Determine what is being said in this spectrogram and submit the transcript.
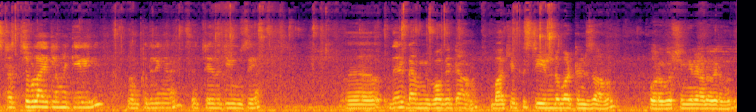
സ്ട്രെച്ചബിൾ ആയിട്ടുള്ള മെറ്റീരിയൽ നമുക്കിതിലിങ്ങനെ സെറ്റ് ചെയ്തിട്ട് യൂസ് ചെയ്യാം. ഇത് ഡമ്മി പോക്കറ്റ് ആണ്. ബാക്കിയൊക്കെ സ്റ്റീലിന്റെ ബട്ടൺസ് ആണ്. പുറകുവശം ഇങ്ങനെയാണ് വരുന്നത്.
